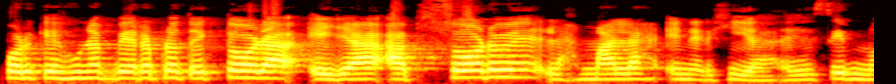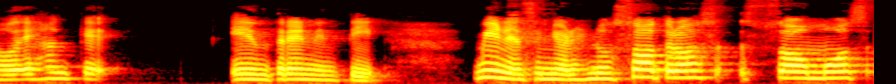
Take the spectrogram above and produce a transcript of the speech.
porque es una piedra protectora, ella absorbe las malas energías, es decir, no dejan que entren en ti. Miren, señores, nosotros somos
